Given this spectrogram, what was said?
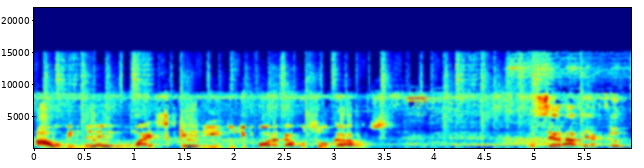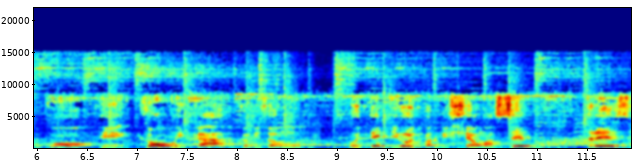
Alvineiro, mais querido de Porangabuçu, Carlos. O Ceará vem a campo com João Ricardo, camisa 1, 88 para Michel Macedo, 13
